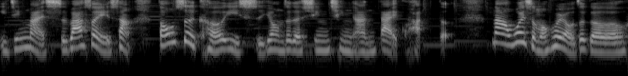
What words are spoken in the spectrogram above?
已经满十八岁以上，都是可以使用这个新青安贷款的。那为什么会有这个？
